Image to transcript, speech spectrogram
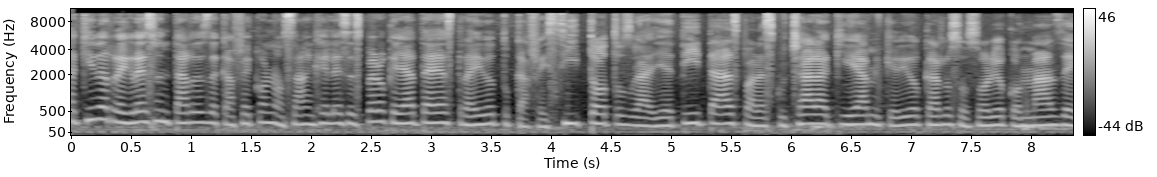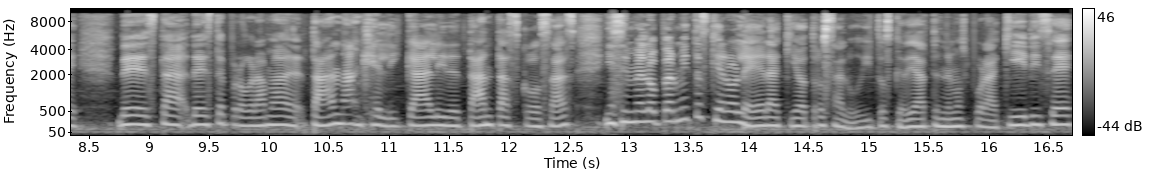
Aquí de regreso en Tardes de Café con Los Ángeles. Espero que ya te hayas traído tu cafecito, tus galletitas para escuchar aquí a mi querido Carlos Osorio con más de, de, esta, de este programa tan angelical y de tantas cosas. Y si me lo permites, quiero leer aquí otros saluditos que ya tenemos por aquí. Dice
